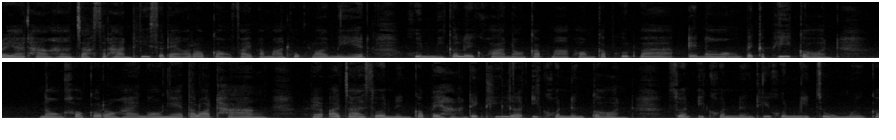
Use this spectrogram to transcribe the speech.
ระยะทางห่างจากสถานที่แสดงรอบกองไฟประมาณ 600 เมตร คุณหมีก็เลยคว้าน้องกลับมาพร้อมกับพูดว่าเอ้น้องไปกับพี่ก่อน น้องเขาก็ร้องไห้งอแงตลอดทาง แล้วอาจารย์ส่วนหนึ่งก็ไปหาเด็กที่เหลืออีกคนหนึ่งก่อน ส่วนอีกคนหนึ่งที่คุณหมีจูงมือก็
